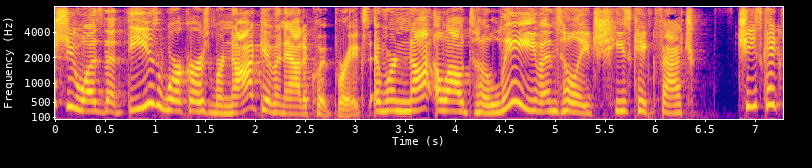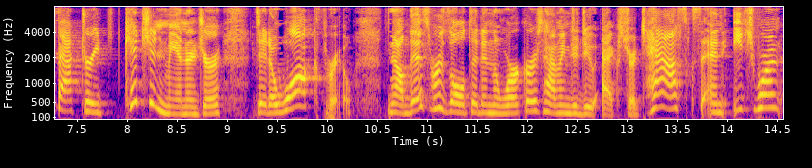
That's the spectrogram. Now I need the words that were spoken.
issue was that these workers were not given adequate breaks and were not allowed to leave until a cheesecake factory Cheesecake Factory kitchen manager did a walkthrough. Now, this resulted in the workers having to do extra tasks, and each one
